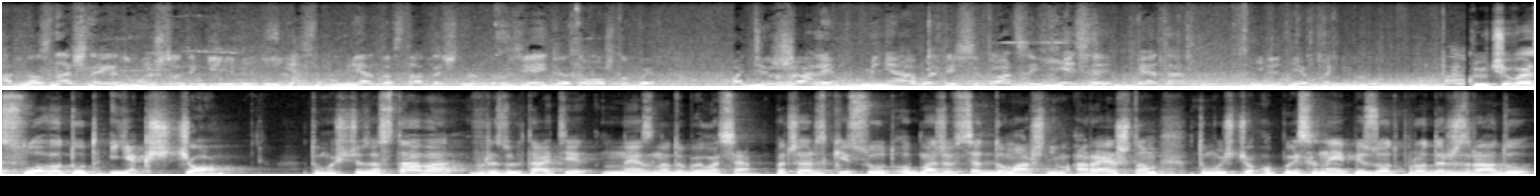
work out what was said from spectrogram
Однозначно, я думаю, что такие люди есть. У меня достаточно друзей для того, чтобы поддержали меня в этой ситуации, если это будет необходимо. Ключове слово тут якщо. Тому що застава в результаті не знадобилася. Печерський суд обмежився домашнім арештом, тому що описаний епізод про держзраду,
